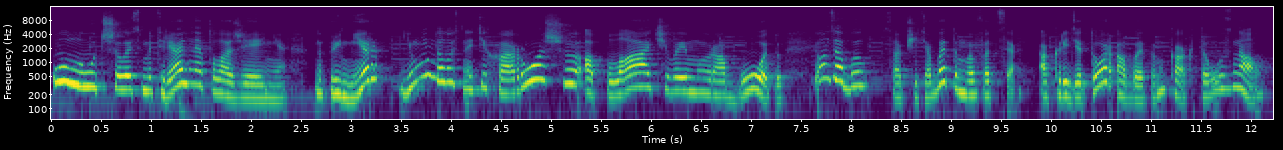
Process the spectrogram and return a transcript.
улучшилось материальное положение. Например, ему удалось найти хорошую оплачиваемую работу, и он забыл сообщить об этом в МФЦ, а кредитор об этом как-то узнал.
